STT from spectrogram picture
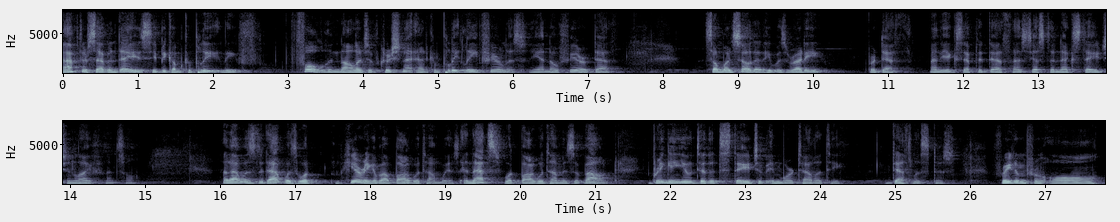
After seven days, he became completely full in knowledge of Krishna and completely fearless. He had no fear of death. So much so that he was ready for death, and he accepted death as just the next stage in life. That's all. And that was that was what hearing about Bhagavatam was, and that's what Bhagavatam is about, bringing you to the stage of immortality, deathlessness, freedom from all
